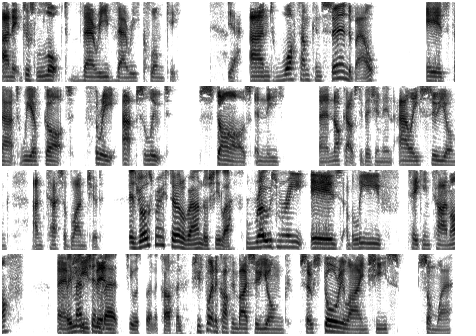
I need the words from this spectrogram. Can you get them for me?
and it just looked very, very clunky. Yeah, And what I'm concerned about is that we have got three absolute stars in the uh, knockouts division in Allie, Su Yung, and Tessa Blanchard. is Rosemary still around or she left? Rosemary is, I believe, taking time off. Um, They mentioned been, that she was put in a coffin. she's put in a coffin by Su Yung. So storyline, she's somewhere,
